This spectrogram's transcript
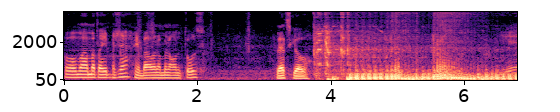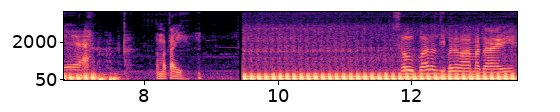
kung mamatay pa siya. May bawal naman akong tools. Let's go. Yeah. Namatay. so, parang di pa na mamamatay.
